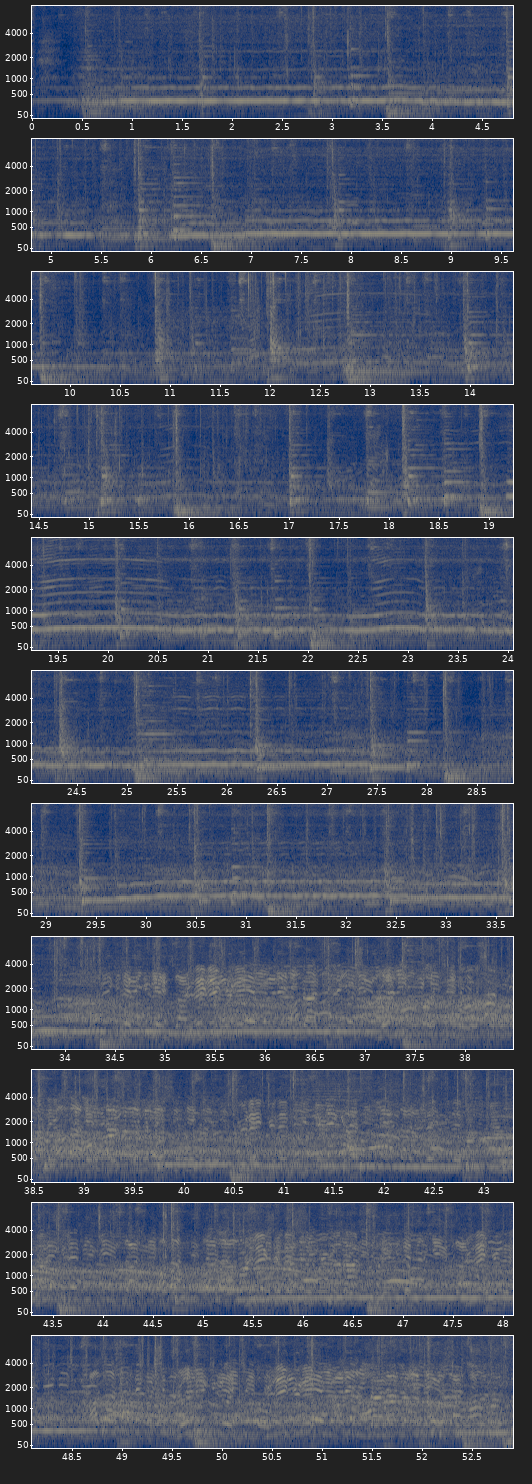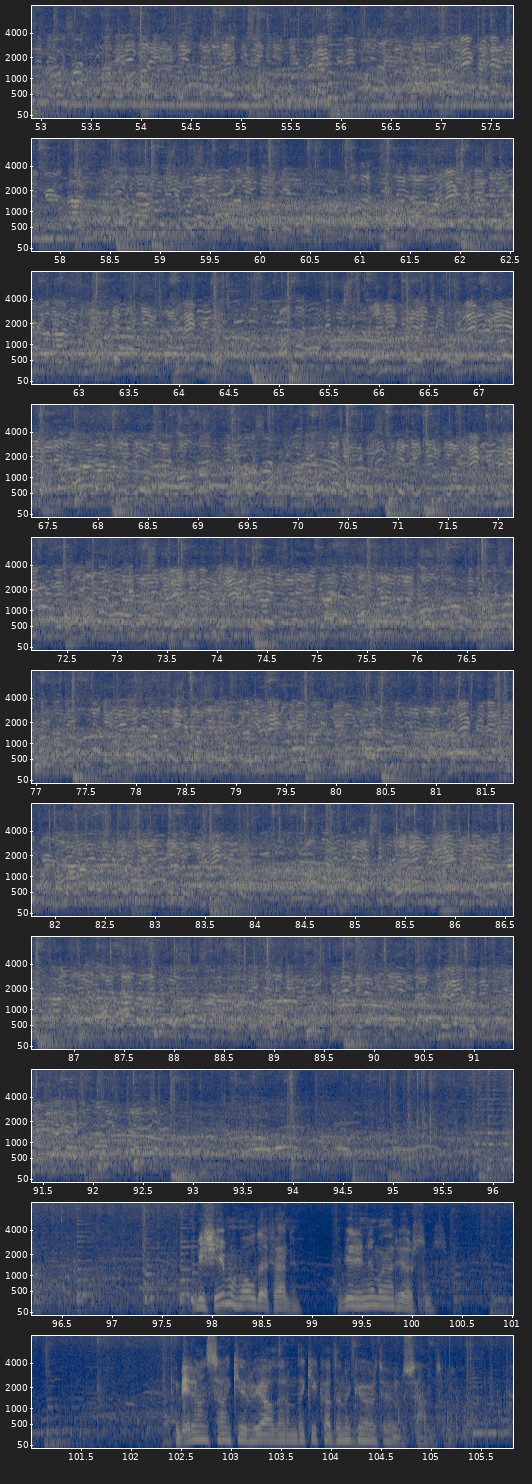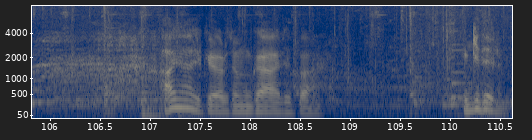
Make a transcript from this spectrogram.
Bir şey mi oldu efendim? Birini mi arıyorsunuz? Bir an sanki rüyalarımdaki kadını gördüğümü sandım. Hayal gördüm galiba. Gidelim.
